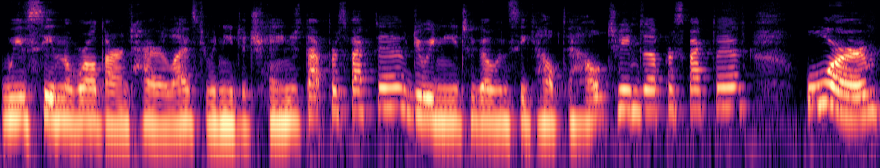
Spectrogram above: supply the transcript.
we've seen the world our entire lives? Do we need to change that perspective? Do we need to go and seek help to help change that perspective? Or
